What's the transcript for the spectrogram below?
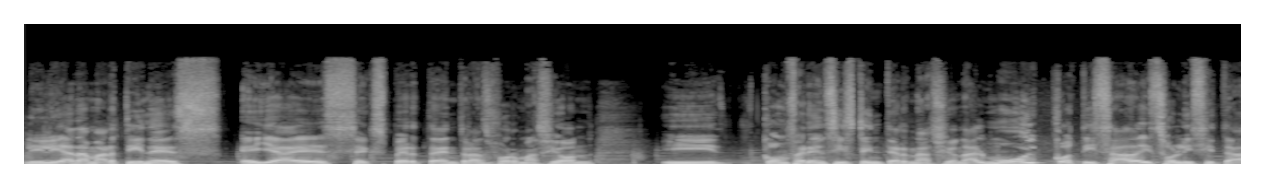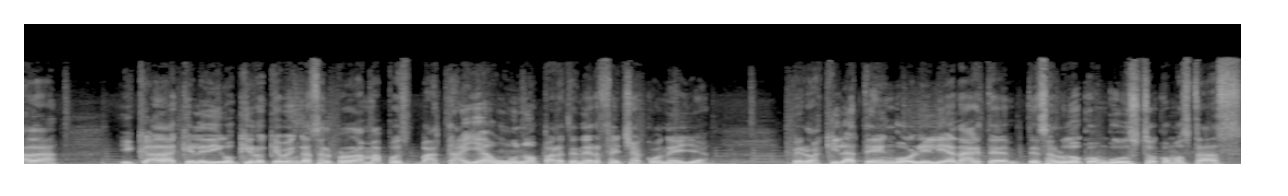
Liliana Martínez, ella es experta en transformación y conferencista internacional, muy cotizada y solicitada. Y cada que le digo quiero que vengas al programa, pues batalla uno para tener fecha con ella. Pero aquí la tengo. Liliana, te, te saludo con gusto. ¿Cómo estás?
